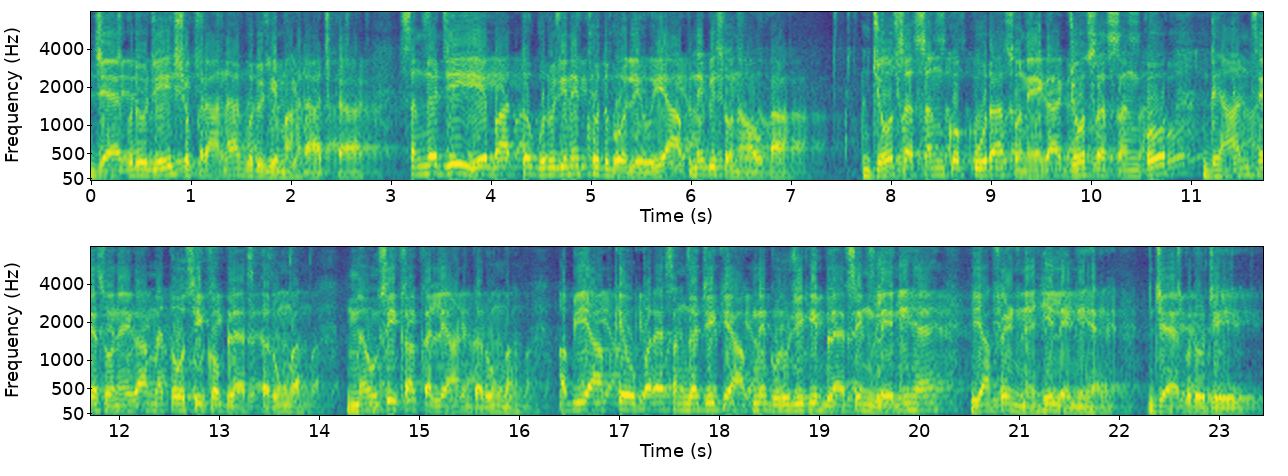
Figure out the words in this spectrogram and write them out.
जय गुरु जी शुक्राना गुरु जी महाराज का। संगत जी, ये बात तो गुरु जी ने खुद बोली हुई है, आपने भी सुना होगा। जो सत्संग को पूरा सुनेगा, जो सत्संग को ध्यान से सुनेगा, मैं तो उसी को ब्लेस करूँगा। मैं उसी का कल्याण करूँगा। अब ये आपके ऊपर है संगत जी, कि आपने गुरु जी की ब्लेसिंग लेनी है या फिर नहीं लेनी है। जय गुरु जी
